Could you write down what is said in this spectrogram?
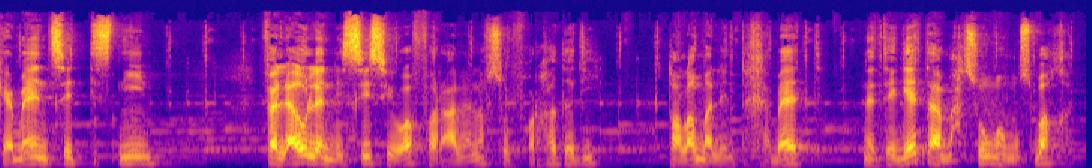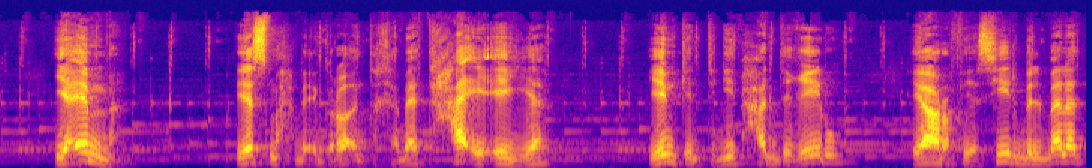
كمان ست سنين. فالأولى إن السيسي يوفر على نفسه الفرهدة دي طالما الانتخابات نتيجتها محسومة مسبقا. يا إما يسمح بإجراء انتخابات حقيقية يمكن تجيب حد غيره يعرف يسير بالبلد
